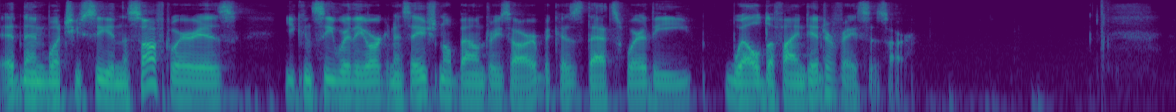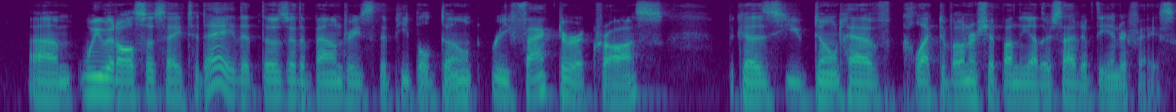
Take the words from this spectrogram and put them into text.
and then what you see in the software is you can see where the organizational boundaries are because that's where the well-defined interfaces are. Um, we would also say today that those are the boundaries that people don't refactor across because you don't have collective ownership on the other side of the interface.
